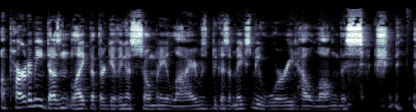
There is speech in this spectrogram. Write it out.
a part of me doesn't like that they're giving us so many lives because it makes me worried how long this section is.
